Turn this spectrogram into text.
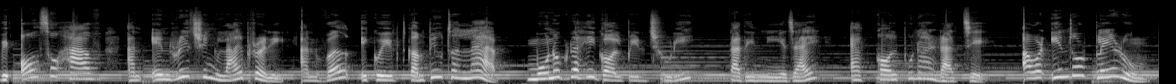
We also have an enriching library and well-equipped computer lab. মনোগ্রাহী গল্পের ঝুড়ি তাদের নিয়ে যায় এক কল্পনার রাজ্যে। Our indoor playroom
